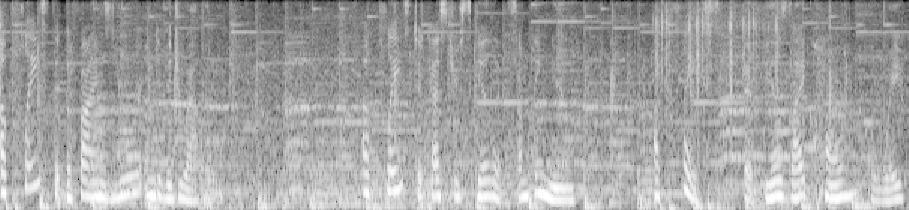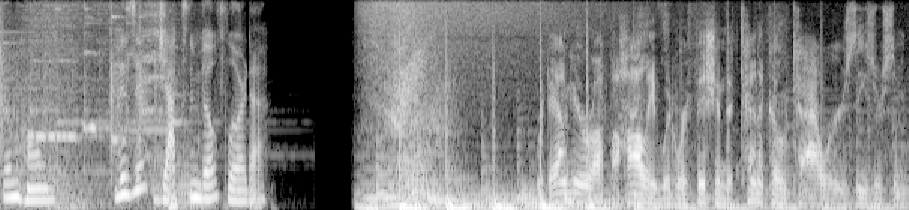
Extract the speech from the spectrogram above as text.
A place that defines your individuality. A place to test your skill at something new. A place that feels like home away from home. Visit Jacksonville, Florida. Down here off of Hollywood. We're fishing the Tenneco Towers. These are some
